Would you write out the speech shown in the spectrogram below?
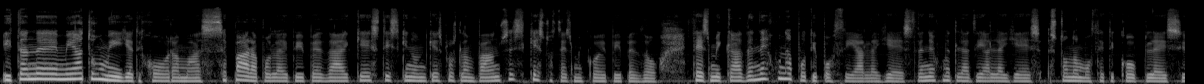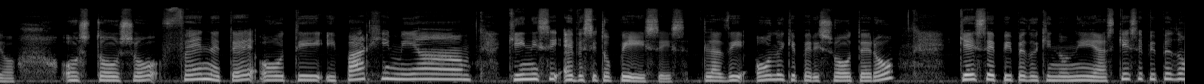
ήταν μια τομή για τη χώρα μας σε πάρα πολλά επίπεδα και στις κοινωνικές προσλαμβάνουσες και στο θεσμικό επίπεδο. Θεσμικά δεν έχουν αποτυπωθεί αλλαγές, δεν έχουμε δηλαδή αλλαγές στο νομοθετικό πλαίσιο. Ωστόσο φαίνεται ότι υπάρχει μια κίνηση ευαισθητοποίησης, δηλαδή όλο και περισσότερο και σε επίπεδο κοινωνίας και σε επίπεδο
